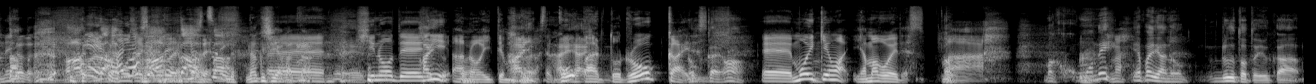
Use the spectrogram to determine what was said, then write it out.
ね。あった。申し訳ございません。なくしやがった、えー日の出に、はい。あの行ってまいりました。はい。はいごあと6回です。6回。あえーもう一軒は山越えです。まあ。まあここもねやっぱりあのルートというか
